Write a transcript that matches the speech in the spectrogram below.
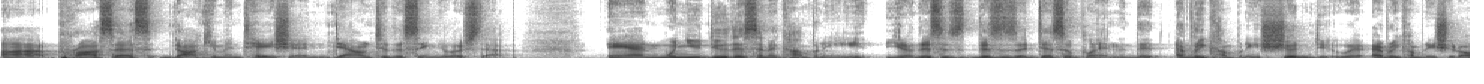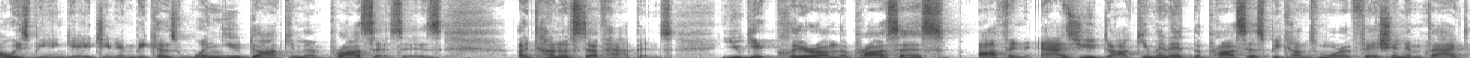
uh, process documentation down to the singular step. And when you do this in a company, you know, this is this is a discipline that every company should do. Every company should always be engaging in because when you document processes, a ton of stuff happens. You get clear on the process. Often, as you document it, the process becomes more efficient. In fact,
